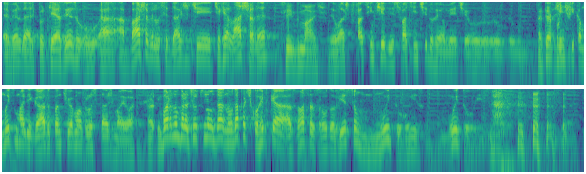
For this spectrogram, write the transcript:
é verdade, porque às vezes o- a, a baixa velocidade te, te relaxa, né? Sim, demais. Eu acho que faz sentido, isso faz sentido realmente. Eu, eu- eu- Até a por- gente fica muito mais ligado quando tiver uma velocidade maior. É. Embora no Brasil tu não dá, não dá para te correr porque as nossas rodovias são muito ruins, muito ruins.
